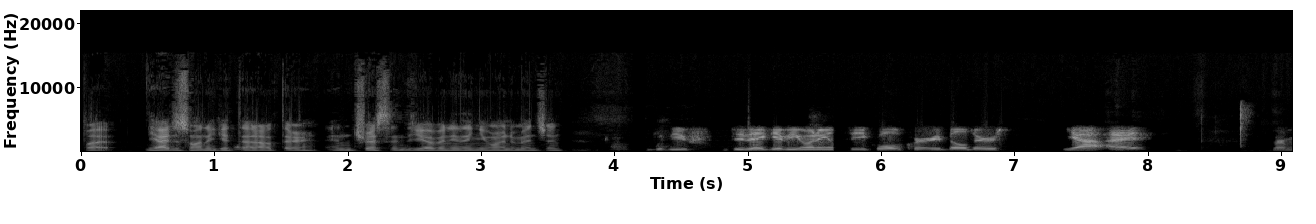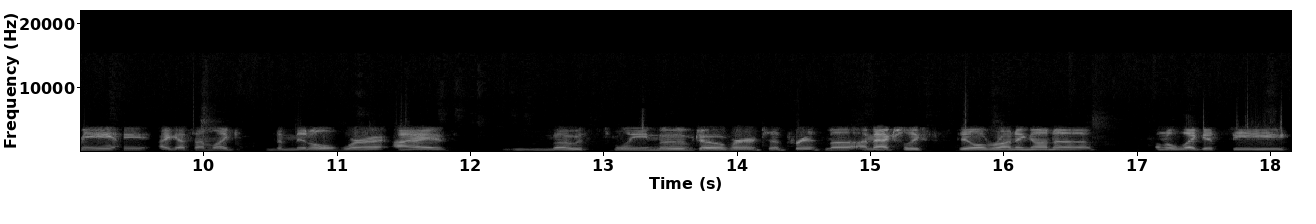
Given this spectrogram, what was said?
But yeah, I just want to get that out there. And Tristan, do you have anything you wanted to mention? Give you do they give you any SQL query builders? Yeah, I for me, I guess I'm like the middle where I've mostly moved over to Prisma. I'm actually still running on a on a legacy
